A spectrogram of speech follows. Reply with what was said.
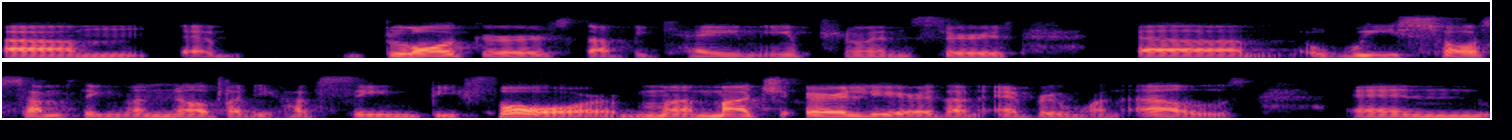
um, uh, bloggers that became influencers um, we saw something that nobody have seen before, m- much earlier than everyone else, and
